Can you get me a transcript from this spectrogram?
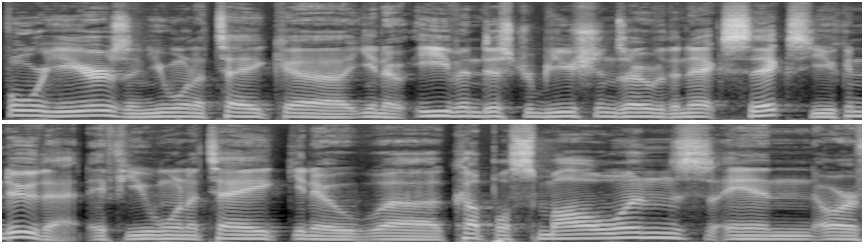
four years and you want to take uh, you know even distributions over the next six you can do that. If you want to take you know uh, a couple small ones and or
